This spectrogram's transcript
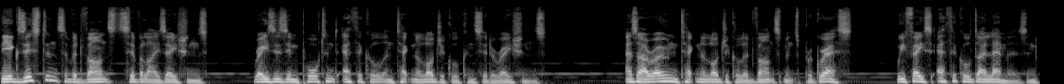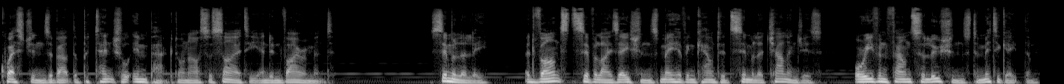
The existence of advanced civilizations raises important ethical and technological considerations. As our own technological advancements progress, we face ethical dilemmas and questions about the potential impact on our society and environment. Similarly, advanced civilizations may have encountered similar challenges or even found solutions to mitigate them.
